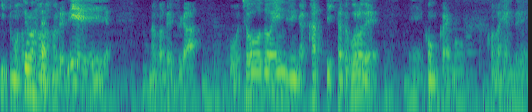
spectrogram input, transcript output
いつものことなのです。いやいやいやいや。なのですがこうちょうどエンジンがかってきたところで、えー今回もこの辺で、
